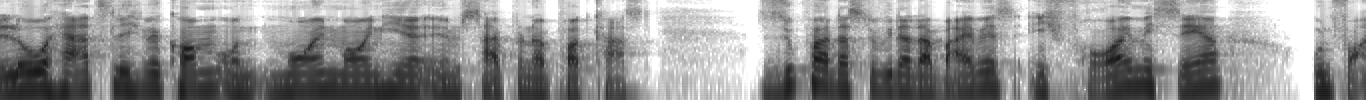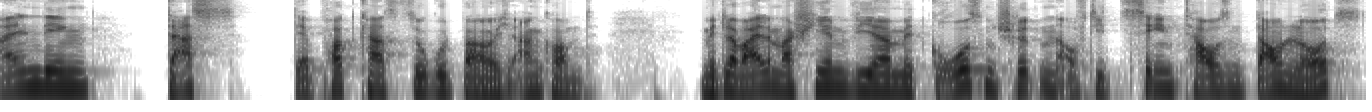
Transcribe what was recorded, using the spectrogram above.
Hallo, herzlich willkommen und moin moin hier im Cypreneur Podcast. Super, dass du wieder dabei bist. Ich freue mich sehr und vor allen Dingen, dass der Podcast so gut bei euch ankommt. Mittlerweile marschieren wir mit großen Schritten auf die 10.000 Downloads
